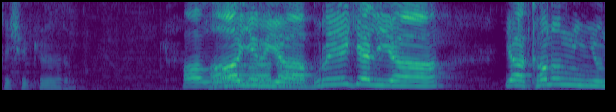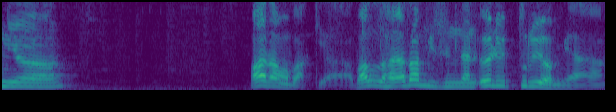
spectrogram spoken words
Teşekkür ederim. Allah Hayır Allah, ya buraya gel ya. Ya kanon minyon ya. Adama bak ya. Vallahi adam yüzünden ölüp duruyorum ya.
